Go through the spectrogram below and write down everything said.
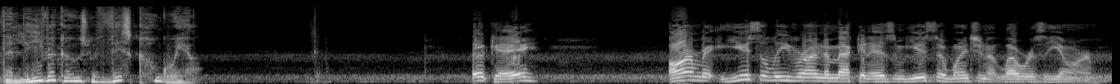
The lever goes with this cogwheel. Okay. Arm, use the lever on the mechanism, use the winch and it lowers the arm.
